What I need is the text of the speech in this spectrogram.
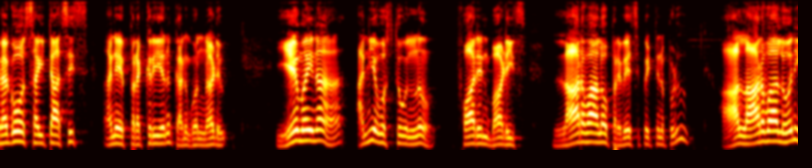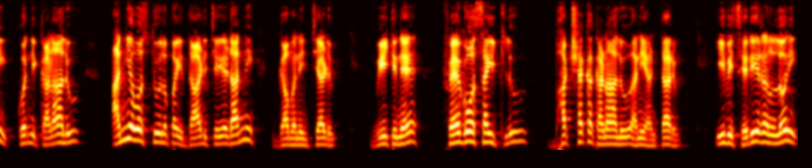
ఫెగోసైటాసిస్ అనే ప్రక్రియను కనుగొన్నాడు. ఏమైనా అన్య వస్తువులను ఫారిన్ బాడీస్ లార్వాలో ప్రవేశపెట్టినప్పుడు ఆ లార్వాలోని కొన్ని కణాలు అన్య వస్తువులపై దాడి చేయడాన్ని గమనించాడు. వీటినే ఫేగోసైట్లు భక్షక కణాలు అని అంటారు. ఇవి శరీరంలోని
